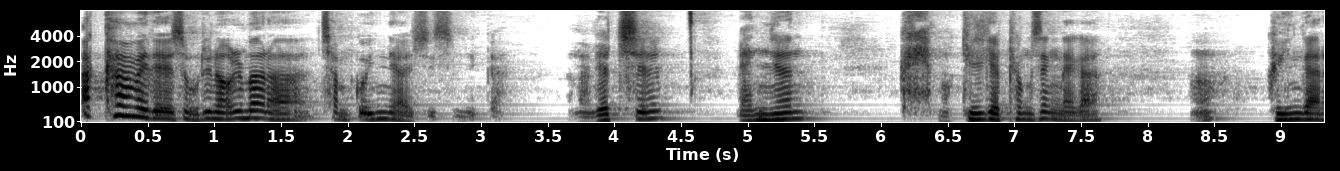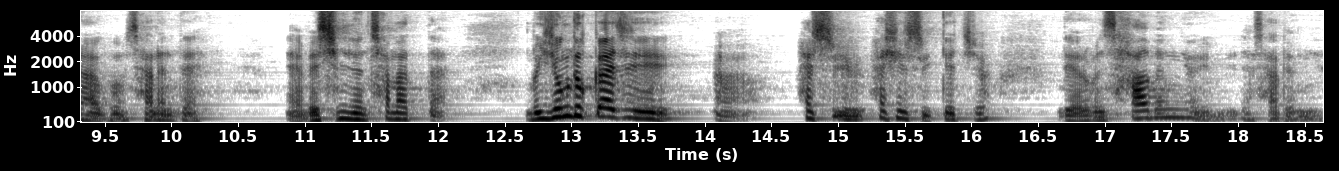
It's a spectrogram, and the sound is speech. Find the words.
악함에 대해서 우리는 얼마나 참고 인내할 수 있습니까? 아마 며칠, 몇 년, 그래, 뭐, 길게 평생 내가, 어? 그 인간하고 사는데, 몇십 년 참았다. 뭐, 이 정도까지, 어, 할 수, 하실 수 있겠죠? 근데 여러분, 400년입니다. 400년.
